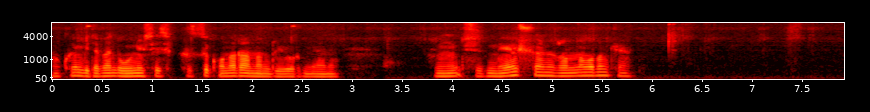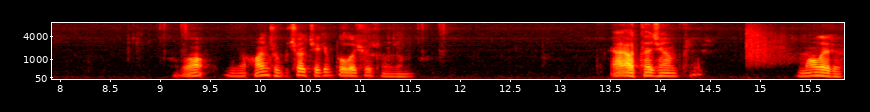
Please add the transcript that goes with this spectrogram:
Ne koyayım bir de ben de oyunun sesi kısık ona rağmen duyuyorum yani. Siz ne yaşıyorsunuz anlamadım ki. Va ya anca bıçak çekip dolaşıyorsunuz ama. Ya atacağım flash. Mal herif.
